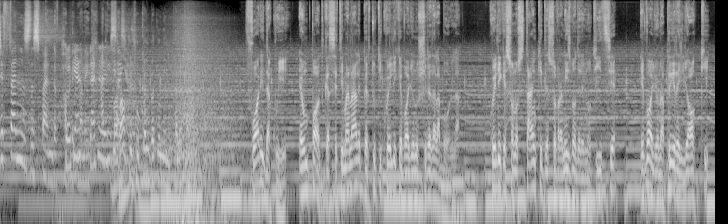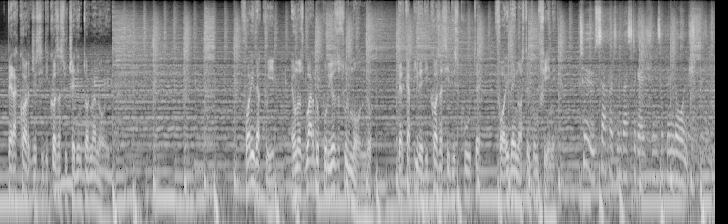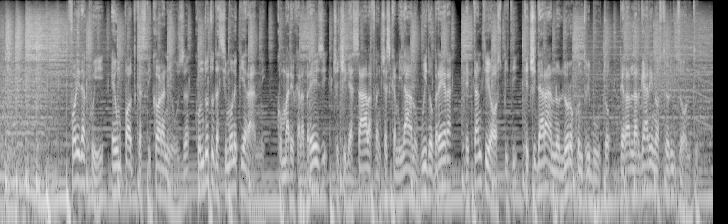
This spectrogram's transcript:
defends the spend of public money. Fuori da qui è un podcast settimanale per tutti quelli che vogliono uscire dalla bolla, quelli che sono stanchi del sovranismo delle notizie e vogliono aprire gli occhi per accorgersi di cosa succede intorno a noi. Fuori da qui è uno sguardo curioso sul mondo per capire di cosa si discute fuori dai nostri confini. Two separate investigations have been launched. Fuori da qui è un podcast di Cora News condotto da Simone Pieranni, con Mario Calabresi, Cecilia Sala, Francesca Milano, Guido Brera e tanti ospiti che ci daranno il loro contributo per allargare i nostri orizzonti.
